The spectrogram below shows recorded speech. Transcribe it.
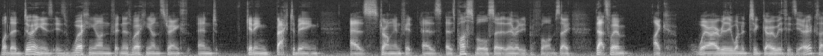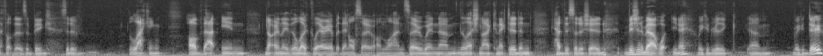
What they're doing is is working on fitness, working on strength, and getting back to being as strong and fit as as possible, so that they're ready to perform. So that's where like where I really wanted to go with physio because I thought there was a big sort of lacking of that in not only the local area but then also online. So when um, Nilesh and I connected and had this sort of shared vision about what you know we could really um, we could do,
